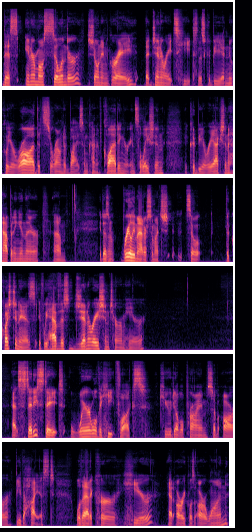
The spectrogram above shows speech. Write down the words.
this innermost cylinder shown in gray that generates heat. So this could be a nuclear rod that's surrounded by some kind of cladding or insulation. It could be a reaction happening in there. Um, it doesn't really matter so much. So the question is, if we have this generation term here, at steady state, where will the heat flux, Q double prime sub R, be the highest? Will that occur here at r equals r1,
